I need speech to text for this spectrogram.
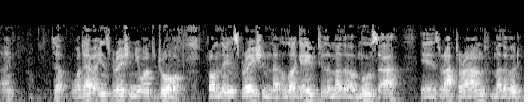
Right? So, whatever inspiration you want to draw from the inspiration that Allah gave to the mother of Musa is wrapped around motherhood.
